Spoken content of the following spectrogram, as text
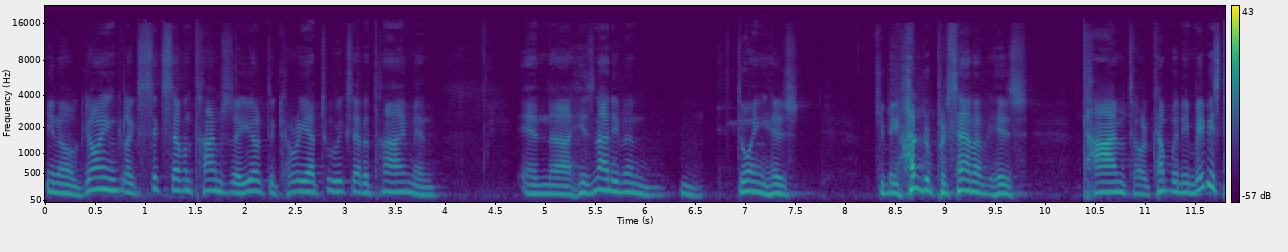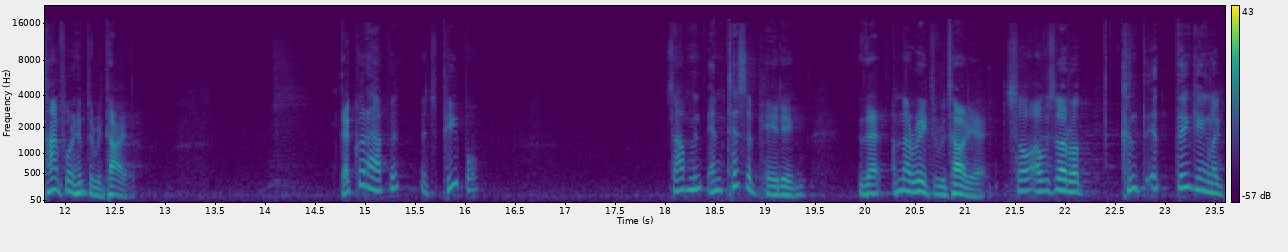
you know, going like six, seven times a year to Korea, two weeks at a time, and and uh, he's not even doing his, giving 100% of his time to our company. Maybe it's time for him to retire. That could happen. It's people. So I'm anticipating that I'm not ready to retire yet. So I was a little thinking, like,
